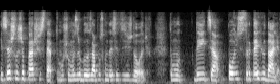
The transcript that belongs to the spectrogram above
І це ж лише перший степ, тому що ми зробили запуск на 10 тисяч доларів. Тому дивіться повністю стратегію далі.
